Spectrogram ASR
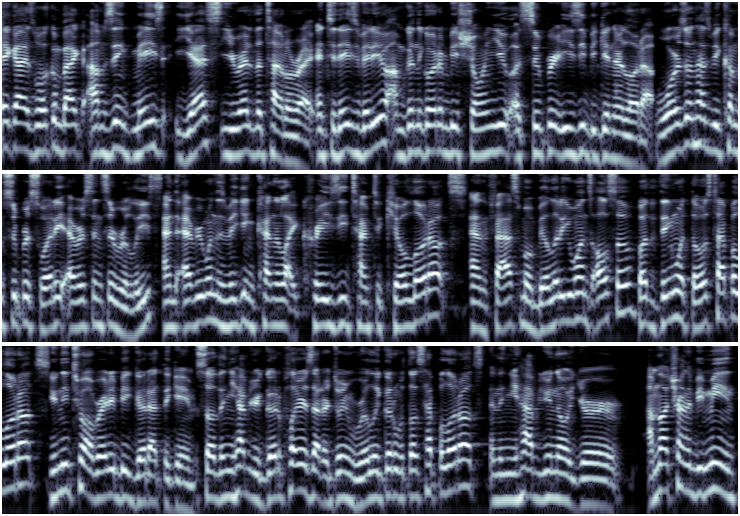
Hey guys, welcome back. I'm Zinc Maze. Yes, you read the title right. In today's video, I'm gonna go ahead and be showing you a super easy beginner loadout. Warzone has become super sweaty ever since it released, and everyone is making kind of like crazy time to kill loadouts and fast mobility ones also. But the thing with those type of loadouts, you need to already be good at the game. So then you have your good players that are doing really good with those type of loadouts, and then you have, you know, your I'm not trying to be mean,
